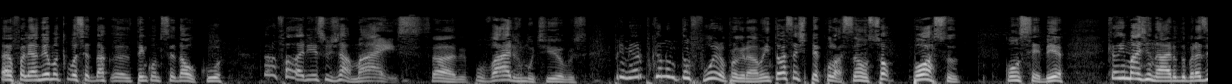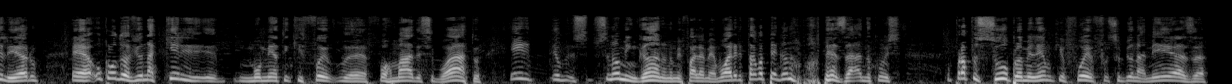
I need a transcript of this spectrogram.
Aí eu falei, a mesma que você dá, tem quando você dá o cu. Eu não falaria isso jamais, sabe? Por vários motivos. Primeiro, porque eu não, não fui no programa. Então, essa especulação só posso conceber que é o imaginário do brasileiro. É, o Clodovil, naquele momento em que foi eh, formado esse boato, ele, eu- se não me engano, não me falha a memória, ele estava pegando um pouco pesado com os. O próprio Supla, eu me lembro que foi, subiu na mesa.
